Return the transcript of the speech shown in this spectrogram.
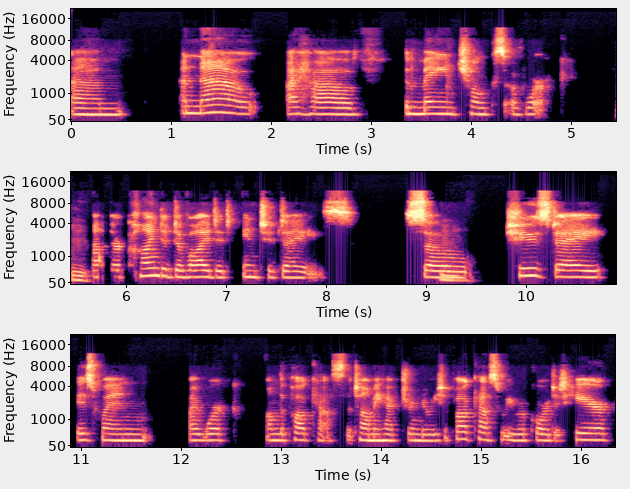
Um, and now I have the main chunks of work Mm. and they're kind of divided into days. So Mm. Tuesday is when I work on the podcast, the Tommy Hector and Narita podcast. We record it here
